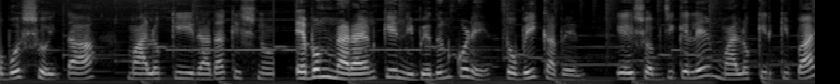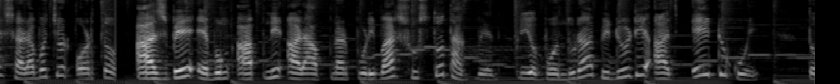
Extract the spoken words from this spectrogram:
অবশ্যই তা মা লক্ষ্মী, রাধাকৃষ্ণ এবং নারায়ণকে নিবেদন করে তবেই খাবেন। এই সবজি খেলে মা লক্ষ্মীর কৃপায় সারা বছর অর্থ আসবে এবং আপনি আর আপনার পরিবার সুস্থ থাকবেন। প্রিয় বন্ধুরা, ভিডিওটি আজ এইটুকুই। তো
